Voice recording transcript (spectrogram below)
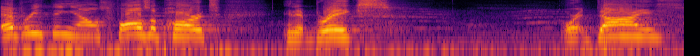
Everything else falls apart and it breaks or it dies.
